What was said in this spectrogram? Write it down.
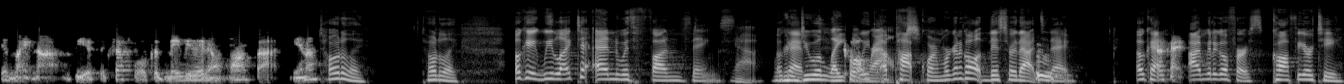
it might not be as successful because maybe they don't want that. You know. Totally. Totally. Okay, we like to end with fun things. Yeah. We're okay. gonna do a light cool. round. A popcorn. We're gonna call it this or that Ooh. today. Okay. Okay. I'm gonna go first. Coffee or tea?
